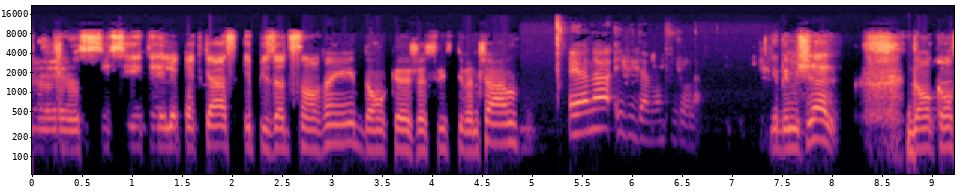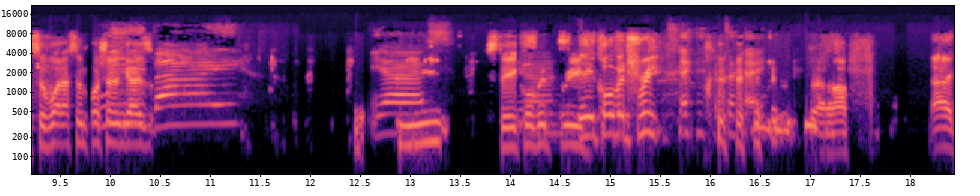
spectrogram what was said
Euh, ceci était le podcast épisode 120. Donc, euh, je suis Steven Charles. Et Anna, évidemment, toujours là. Gabi Michel. Donc, on se voit la semaine prochaine, Oui, guys. bye. Yes. Stay. COVID free. Stay COVID free. Bye. Right,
